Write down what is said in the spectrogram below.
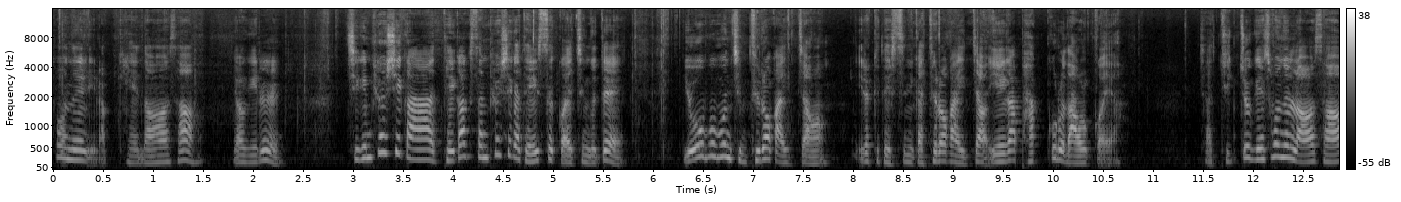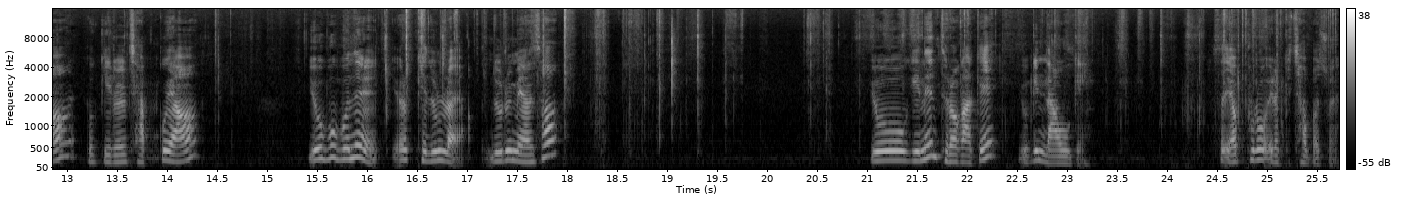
손을 이렇게 넣어서 여기를 지금 표시가 대각선 표시가 돼 있을 거예요, 친구들. 요 부분 지금 들어가 있죠. 이렇게 됐으니까 들어가 있죠. 얘가 밖으로 나올 거예요. 자, 뒤쪽에 손을 넣어서 여기를 잡고요. 요 부분을 이렇게 눌러요. 누르면서 여기는 들어가게, 여긴 나오게. 그래서 옆으로 이렇게 접어줘요.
